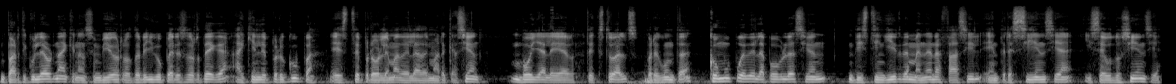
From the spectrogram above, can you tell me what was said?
en particular una que nos envió Rodrigo Pérez Ortega, a quien le preocupa este problema de la demarcación. Voy a leer textual su pregunta, ¿cómo puede la población distinguir de manera fácil entre ciencia y pseudociencia?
